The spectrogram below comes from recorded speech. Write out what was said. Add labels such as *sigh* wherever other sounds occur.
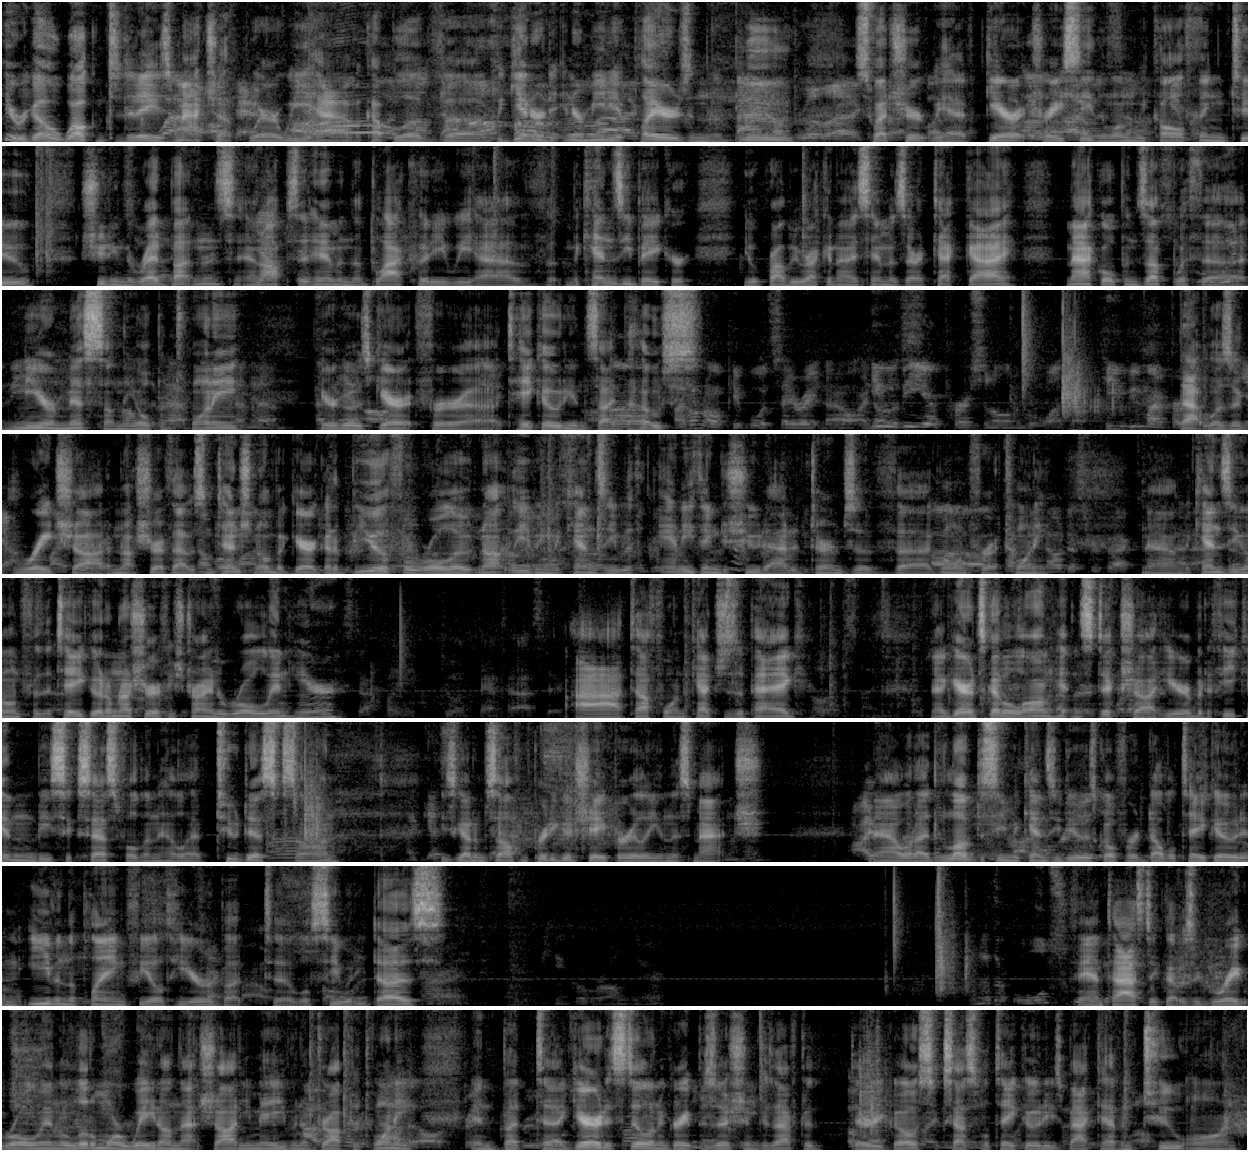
Here we go. Welcome to today's matchup where we have a couple of uh, beginner to intermediate players in the blue sweatshirt. We have Garrett Tracy, the one we call Thing 2, shooting the red buttons. And opposite him in the black hoodie, we have Mackenzie Baker. You'll probably recognize him as our tech guy. Mac opens up with a near miss on the open 20. Here goes Garrett for uh, takeout inside the house. I don't know what people would say right now. I He would be your personal number one. he would be my personal, That was a yeah, great shot. favorite. I'm not sure if that was Number intentional, one. but Garrett got a beautiful rollout, not leaving McKenzie with anything to shoot at in terms of uh, going for a Uh, 20. no Now McKenzie going for the takeout. I'm not sure if he's trying to roll in here. He's definitely doing fantastic. Ah, tough one. Catches a peg. Oh, that's nice. Now Garrett's got a long hit and stick shot here, but if he can be successful, then he'll have two discs on. He's got himself in pretty good shape early in this match. Now, what I'd love to see Mackenzie do is go for a double takeout and even the playing field here, but uh, we'll see what he does. Fantastic. That was a great roll in. A little more weight on that shot. He may even have dropped a 20. And but uh, Garrett is still in a great position because after there you go, successful takeout. He's back to having two on.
